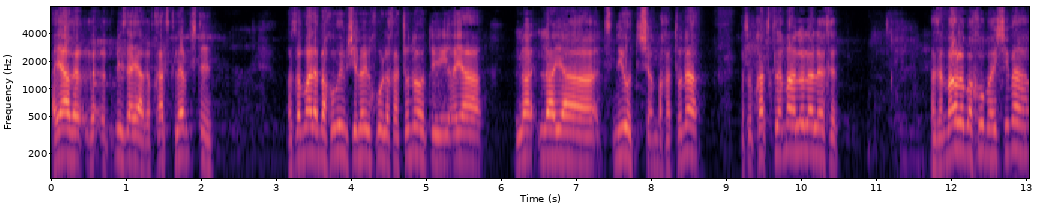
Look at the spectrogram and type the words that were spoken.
היה, מי זה היה? רב חץ קלבשטיין? אז אמר לבחורים שלא ילכו לחתונות, היה, לא, לא היה צניעות שם בחתונה, אז רב חץ אמר לא ללכת. אז אמר לו בחור מהישיבה,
